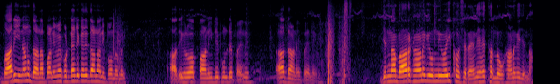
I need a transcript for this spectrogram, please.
ਬਾਹਰ ਹੀ ਇਹਨਾਂ ਨੂੰ ਦਾਣਾ ਪਾਣੀ, ਮੈਂ ਖੁੱਡਿਆਂ 'ਚ ਕਦੇ ਦਾਣਾ ਨਹੀਂ ਪਾਉਂਦਾ ਬਾਈ। ਆਹ ਦੇਖ ਲਓ ਆ ਪਾਣੀ ਦੇ ਕੁੰਡੇ ਪਏ ਨੇ, ਆਹ ਦਾਣੇ ਪਏ ਨੇ। ਜਿੰਨਾ ਬਾਹਰ ਖਾਣਗੇ, ਉਨੀ ਬਾਈ ਖੁਸ਼ ਰਹਿੰਦੇ ਇਹ ਥੱਲੋਂ ਖਾਣਗੇ ਜਿੰਨਾ।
